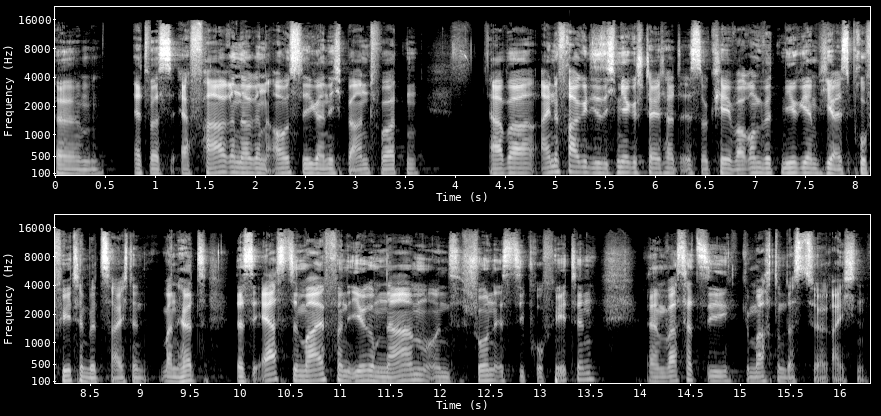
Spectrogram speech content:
ähm, etwas erfahreneren Ausleger nicht beantworten. Aber eine Frage, die sich mir gestellt hat, ist, okay, warum wird Miriam hier als Prophetin bezeichnet? Man hört das erste Mal von ihrem Namen und schon ist sie Prophetin. Ähm, was hat sie gemacht, um das zu erreichen?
